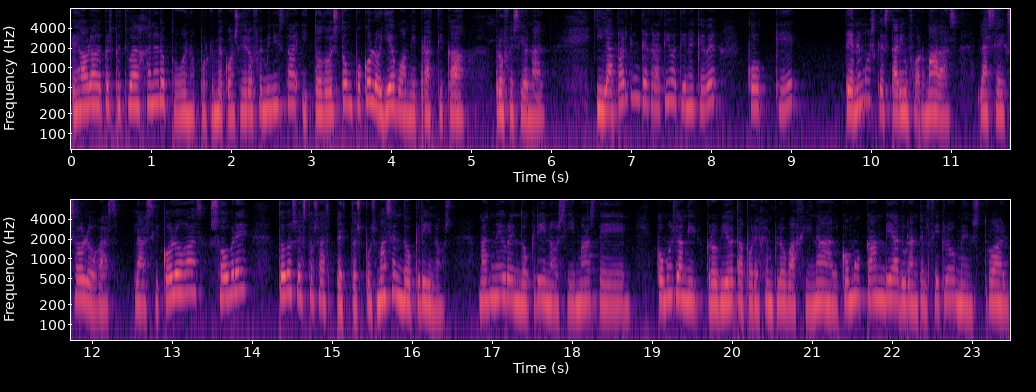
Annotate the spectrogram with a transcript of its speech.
he hablado de perspectiva de género, pues bueno, porque me considero feminista y todo esto un poco lo llevo a mi práctica profesional. Y la parte integrativa tiene que ver con que tenemos que estar informadas, las sexólogas, las psicólogas, sobre todos estos aspectos, pues más endocrinos, más neuroendocrinos y más de cómo es la microbiota, por ejemplo, vaginal, cómo cambia durante el ciclo menstrual,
